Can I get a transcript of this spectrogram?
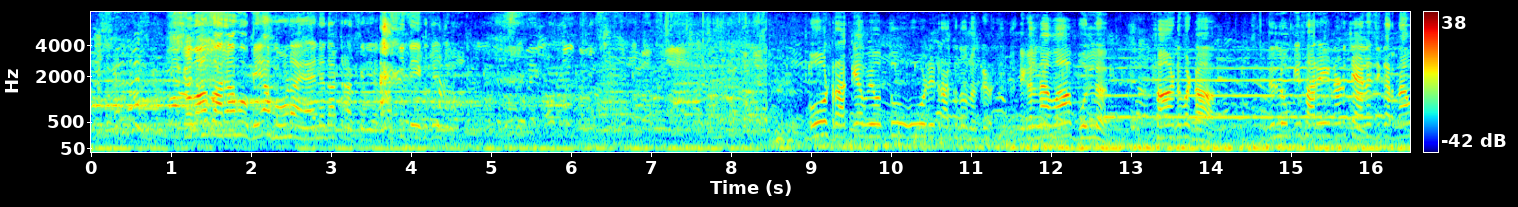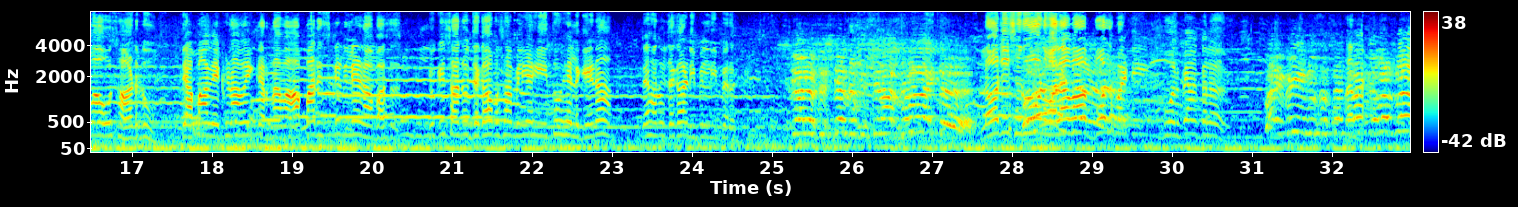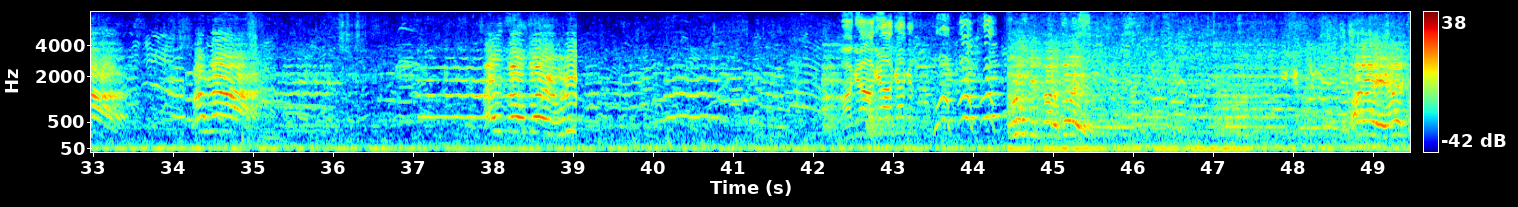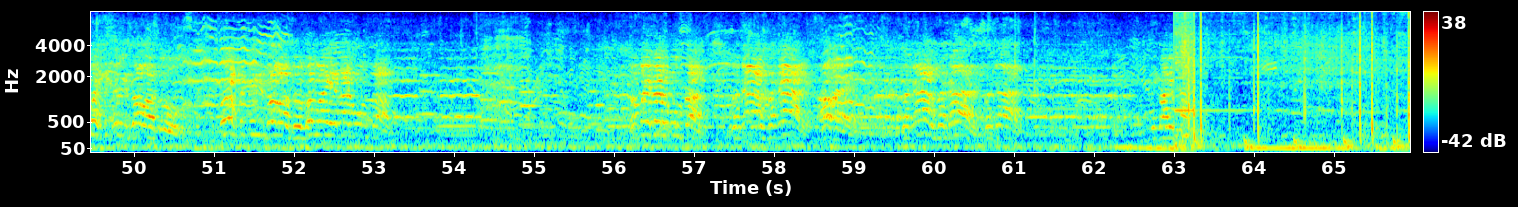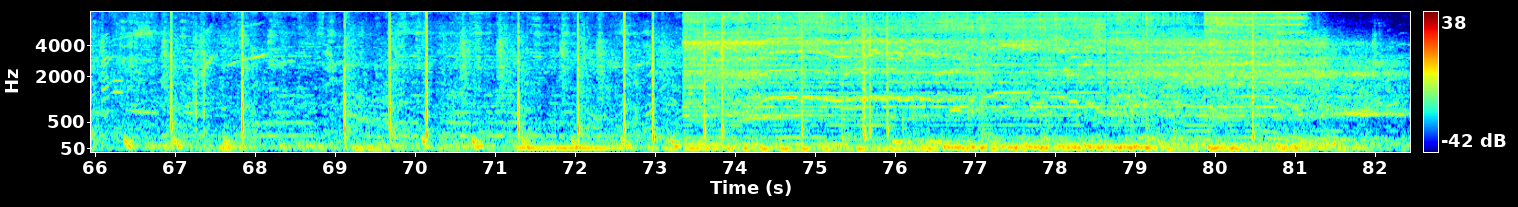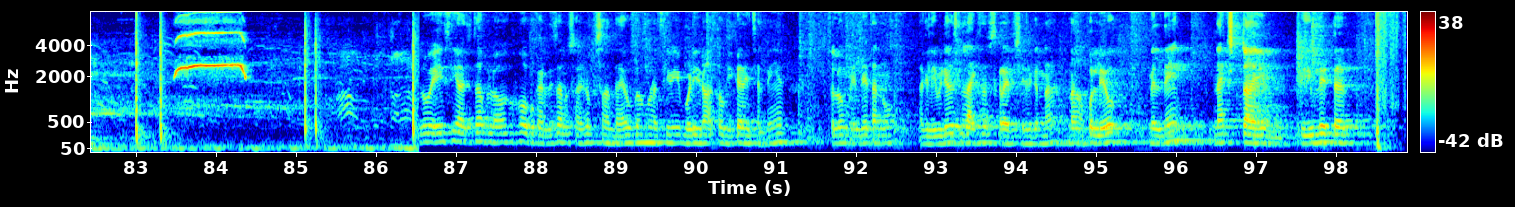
ਸਵਾ 12 ਹੋ ਗਿਆ ਹੁਣ ਆਇਆ ਇਹਨਾਂ ਦਾ ਟਰੱਕ ਜਿਹਾ। ਬਾਕੀ ਦੇਖਦੇ ਚਲੋ ਉਹ ਟਰੱਕ ਆ ਵੇ ਉਤੋਂ ਉਹ ਜਿਹੜੇ ਟਰੱਕ ਤੋਂ ਲੰਘ- ਨਿਕਲਣਾ ਵਾ ਬੁੱਲ ਸਾਂਡ ਵੱਡਾ। ਤੇ ਲੋਕੀ ਸਾਰੇ ਇਹਨਾਂ ਨੂੰ ਚੈਲੰਜ ਕਰਨਾ ਵਾ ਉਹ ਸਾਂਡ ਨੂੰ। ਤੇ ਆਪਾਂ ਵੇਖਣਾ ਵਾ ਹੀ ਕਰਨਾ ਵਾ। ਆਪਾਂ ਰਿਸਕ ਨਹੀਂ ਲੈਣਾ ਬਸ। ਕਿਉਂਕਿ ਸਾਨੂੰ ਜਗ੍ਹਾ ਮਸਾ ਮਿਲੀ ਅਸੀਂ ਇੱਥੋਂ ਹਿੱਲ ਗਏ ਨਾ ਤੇ ਸਾਨੂੰ ਜਗ੍ਹਾ ਨਹੀਂ ਮਿਲਣੀ ਫਿਰ। ਲੋ ਜੀ ਸ਼ੁਰੂ ਹੋਣ ਵਾਲਾ ਵਾ ਬੋਲ ਫਾਈਟਿੰਗ ਬੋਲ ਪਿਆ ਅੰਕਲ ਭਾਈ ਵੀ ਨੂੰ ਸੰਦਰਾ ਲਵਲਾ ਲਵਲਾ ਸਹੀ ਤੋਂ ਬੋਲ ਉਰੀ ਆ ਗਿਆ ਆ ਗਿਆ ਆ ਗਿਆ ਗੁਰੂ ਕੀ ਕਰ ਕੋਈ Olha aí, olha aí, costa de isolado! Costa de isolado, vamos aí, vai montar! Громадяр Муха. Задар, Задар. Задар, Задар, Задар. ਸੀ ਅੱਜ ਦਾ ਵਲੌਗ ਹੋਪ ਕਰਦੇ ਸਾਨੂੰ ਸਾਰਿਆਂ ਨੂੰ ਪਸੰਦ ਆਇਆ ਹੋਊਗਾ। ਹੁਣ ਅਸੀਂ ਵੀ ਬੜੀ ਰਾਤ ਹੋ ਗਈ ਘਰੇ ਚੱਲੇ ਹਾਂ। ਚਲੋ, ਮਿਲਦੇ ਤੁਹਾਨੂੰ ਅਗਲੀ ਵੀਡੀਓ ਵਿੱਚ। ਲਾਈਕ ਸਬਸਕ੍ਰਾਈਬ ਸ਼ੇਅਰ ਕਰਨਾ ਨਾ ਭੁੱਲਿਓ। ਮਿਲਦੇ ਨੈਕਸਟ ਟਾਈਮ ਸੀ ਲੇਟਰ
